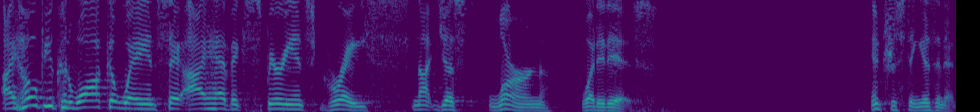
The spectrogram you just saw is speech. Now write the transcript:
I hope you can walk away and say, I have experienced grace, not just learn what it is. Interesting, isn't it?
